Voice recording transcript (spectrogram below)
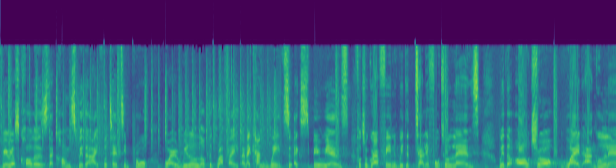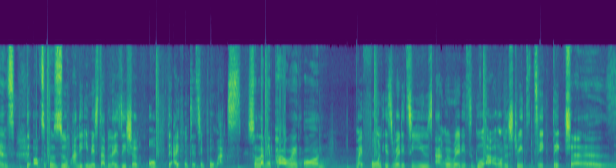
various colors that comes with the iPhone 13 Pro, but I really love the graphite. And I can't wait to experience photographing with the telephoto lens, with the ultra wide angle lens, the optical zoom, and the image stabilization of the iPhone 13 Pro Max. So let me power it on. My phone is ready to use and we're ready to go out on the street to take pictures.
